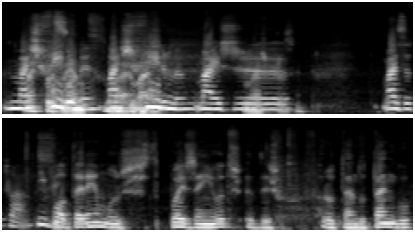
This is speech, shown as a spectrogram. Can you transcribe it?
mais, Mais firme, presente, mais, mais- firme, mais, mais eh, mais atual. E voltaremos depois em outros, desfrutando o tango,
